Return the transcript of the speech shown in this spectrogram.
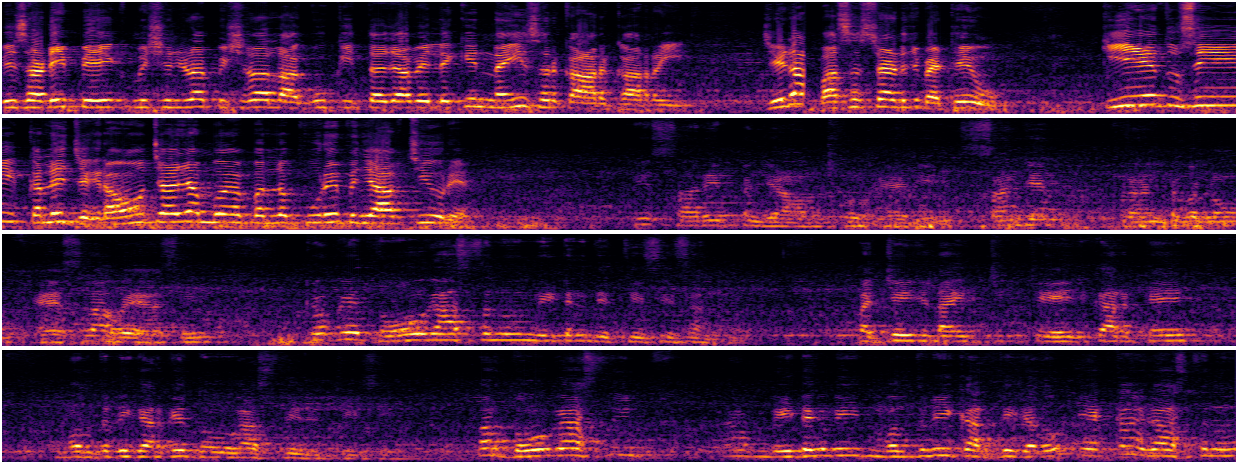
ਵੀ ਸਾਡੀ ਪੇ ਕਮਿਸ਼ਨ ਜਿਹੜਾ ਪਿਛਲਾ ਲਾਗੂ ਕੀਤਾ ਜਾਵੇ, ਲੇਕਿਨ ਨਹੀਂ ਸਰਕਾਰ ਕਰ ਰਹੀ। ਜਿਹੜਾ ਬੱਸ ਸਟੈਂਡ 'ਚ ਬੈਠੇ ਹੋ, ਕੀ ਇਹ ਤੁਸੀਂ ਇਕੱਲੇ ਜਗਰਾਉਂ 'ਚ ਆ ਜਾਂ ਮਤਲਬ ਪੂਰੇ ਪੰਜਾਬ 'ਚ ਹੀ ਹੋ ਰਿਹਾ? ਇਹ ਸਾਰੇ ਪੰਜਾਬ 'ਚ ਹੋ ਰਿਹਾ ਜੀ। ਸਾਂਝੇ ਫਰੰਟ ਵੱਲੋਂ ਫੈਸਲਾ ਹੋਇਆ ਸੀ, ਕਿਉਂਕਿ 2 ਅਗਸਤ ਨੂੰ ਮੀਟਿੰਗ ਦਿੱਤੀ ਸੀ ਸਾਨੂੰ। 25 ਜੁਲਾਈ ਚ ਚੇਂਜ ਕਰਕੇ ਮੁਲਤਵੀ ਕਰਕੇ 2 ਅਗਸਤ ਦੀ ਦਿੱਤੀ ਸੀ। ਪਰ 2 ਅਗਸਤ ਦੀ ਮੀਟਿੰਗ ਵੀ ਮੁਲਤਵੀ ਕਰਤੀ ਜਦੋਂ 1 ਅਗਸਤ ਨੂੰ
